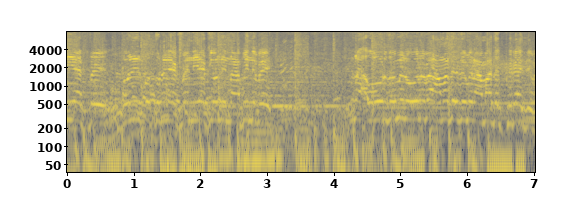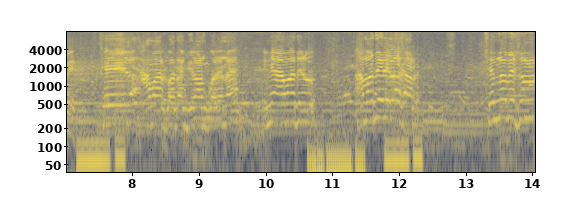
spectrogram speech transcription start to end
নিয়ে আসবে, দলিল পত্র নিয়ে আসবে, নিয়ে কি উনি নাবি নেবে? না, ওর জমিন ও নেবে, আমাদের জমিন আমাদের ফিরাই দেবে। সে আমার কথা গ্রহণ করে না, তিনি আমাদের আমাদের এলাকার। ছিন্ন বিচ্ছিন্ন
